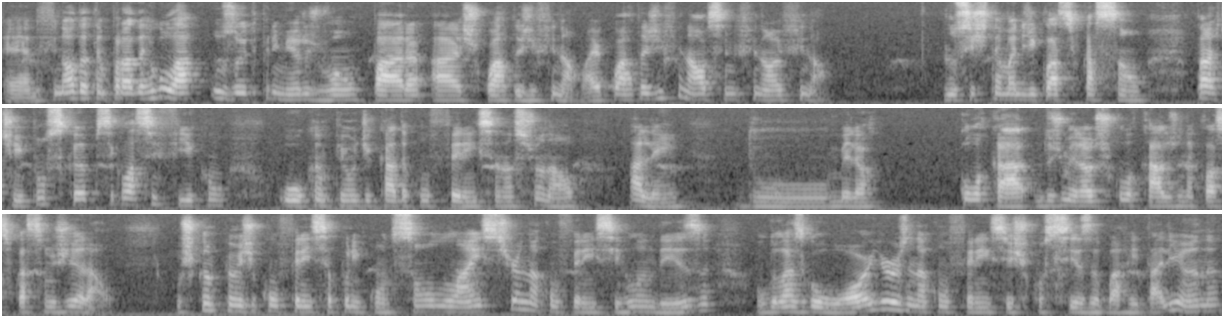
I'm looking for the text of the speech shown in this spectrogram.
É, no final da temporada regular, os oito primeiros vão para as quartas de final. Aí quartas de final, semifinal e final. No sistema de classificação para a Champions Cup se classificam o campeão de cada conferência nacional, além do melhor colocado, dos melhores colocados na classificação geral. Os campeões de conferência por enquanto são o Leinster na conferência irlandesa, o Glasgow Warriors na conferência escocesa barra italiana,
